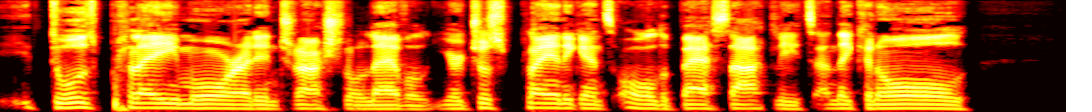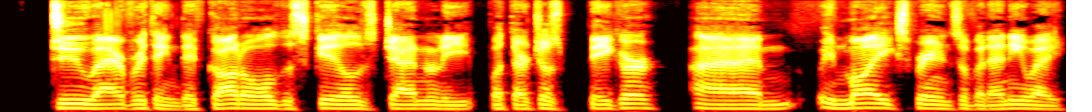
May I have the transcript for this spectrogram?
it does play more at international level. You're just playing against all the best athletes, and they can all do everything. They've got all the skills generally, but they're just bigger. Um, in my experience of it, anyway.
